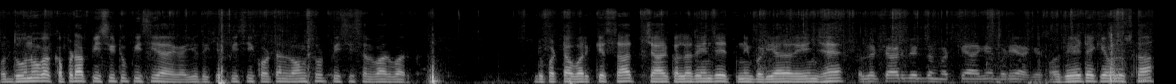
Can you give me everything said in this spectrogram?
और दोनों का कपड़ा पीसी टू पीसी आएगा। ये देखिए PC cotton long suit PC salwar work dupatta work के साथ चार कलर रेंज है इतनी बढ़िया रेंज है। कलर चार्ट भी एकदम हटके आ गया बढ़िया आ गया। और रेट है केवल उसका?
